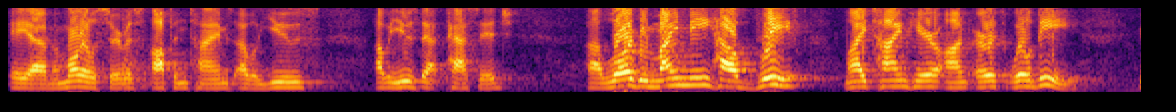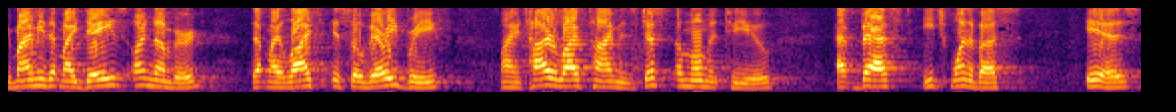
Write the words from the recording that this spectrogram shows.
a uh, memorial service. Oftentimes I will use, I will use that passage. Uh, Lord, remind me how brief my time here on earth will be. Remind me that my days are numbered, that my life is so very brief. My entire lifetime is just a moment to you at best, each one of us is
